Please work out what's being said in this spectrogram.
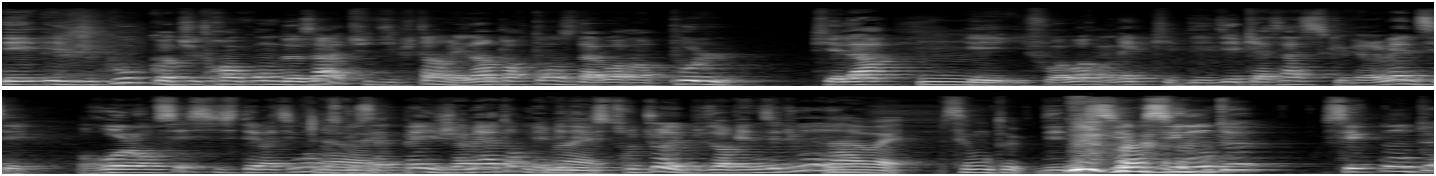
Et, et du coup, quand tu te rends compte de ça, tu te dis putain, mais l'importance d'avoir un pôle qui est là, Mm. et il faut avoir un mec qui est dédié qu'à ça. Ce que fait Ruben, c'est relancer systématiquement parce Ah que ça ne paye jamais à temps. Mais, mais Ouais. des structures les plus organisées du monde. hein. Ah ouais, c'est honteux. C'est honteux. C'est honteux.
